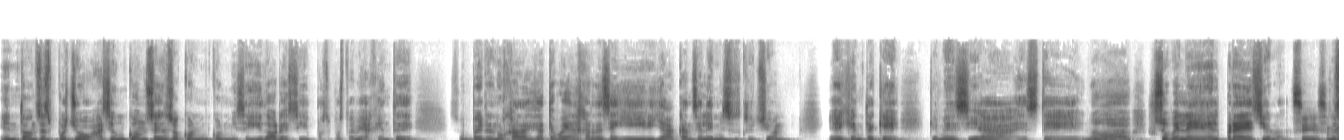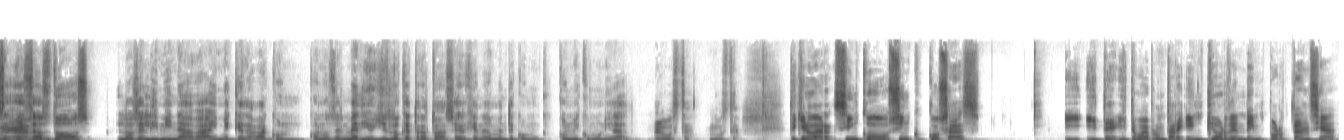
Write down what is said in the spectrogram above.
Entonces, pues yo hacía un consenso con, con mis seguidores y por supuesto había gente súper enojada, ya te voy a dejar de seguir y ya cancelé mi suscripción. Y hay gente que, que me decía, este, no, súbele el precio. ¿no? Sí, es un Entonces, regalo. esos dos los eliminaba y me quedaba con, con los del medio. Y es lo que trato de hacer generalmente con, con mi comunidad. Me gusta, me gusta. Te quiero dar cinco, cinco cosas y, y te, y te voy a preguntar en qué orden de importancia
